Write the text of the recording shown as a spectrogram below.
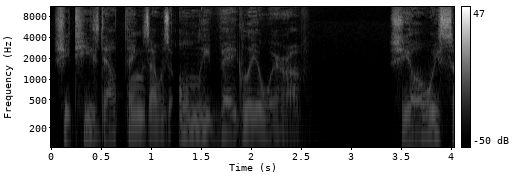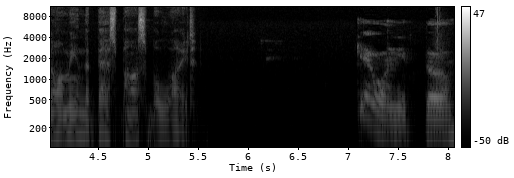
She teased out things I was only vaguely aware of. She always saw me in the best possible light. qué bonito.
